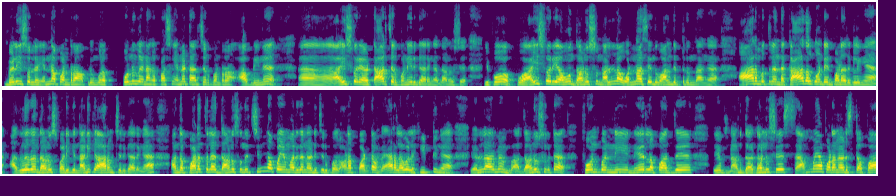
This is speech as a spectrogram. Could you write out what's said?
வெளியே சொல்ல என்ன பண்றான்? அப்படி உங்களை பொண்ணுங்களை நாங்க பசங்க என்ன டார்ச்சர் பண்றோம் அப்படின்னு ஐஸ்வர்யா டார்ச்சர் பண்ணியிருக்காருங்க தனுஷ். இப்போ ஐஸ்வர்யாவும் தனுஷும் நல்லா ஒன்னா சேர்ந்து வாழ்ந்துட்டு இருந்தாங்க. ஆரம்பத்துல இந்த காதல் கொண்டேன் படம் இருக்கு இல்லைங்க அதுல தான் தனுஷ் படிக்க நடிக்க ஆரம்பிச்சிருக்காருங்க. அந்த படத்துல தனுஷ் வந்து சின்ன பையன் மாதிரி தான் நடிச்சிருப்பாரு. ஆனா படம் வேற லெவலில் ஹிட்டுங்க எல்லாருமே தனுஷ் கிட்ட ஃபோன் பண்ணி நேர்ல பார்த்து த- தனுஷ் செம்மையா படம் நடிச்சிட்டப்பா.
